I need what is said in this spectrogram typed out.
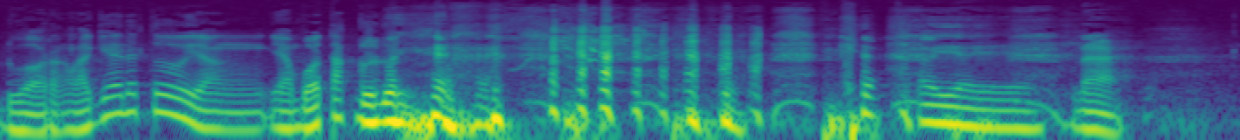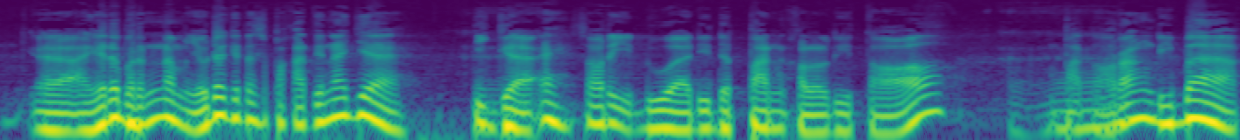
dua orang lagi ada tuh yang yang botak dua-duanya. oh iya iya. iya. nah, eh, akhirnya berenam. Ya udah kita sepakatin aja. Tiga, eh sorry, dua di depan kalau di tol, empat orang di bak.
